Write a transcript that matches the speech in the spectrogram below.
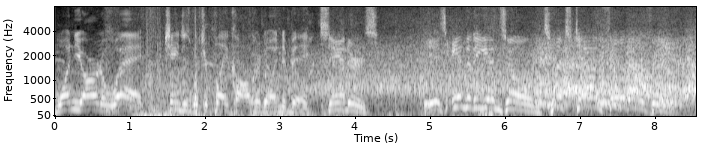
One yard away changes what your play calls are going to be. Sanders is into the end zone. Touchdown, Philadelphia.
